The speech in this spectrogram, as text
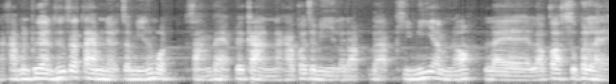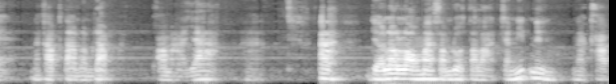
นะครับเพื่อนๆซึ่งสแตมเนี่ยจะมีทั้งหมด 3 แบบด้วยกันนะครับ ก็จะมีระดับแบบพรีเมียมเนาะแรแล้วก็ซูเปอร์แรนะครับตามลำดับความหายาก อะเดี๋ยวเราลองมาสำรวจตลาดกันนิดนึงนะครับ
